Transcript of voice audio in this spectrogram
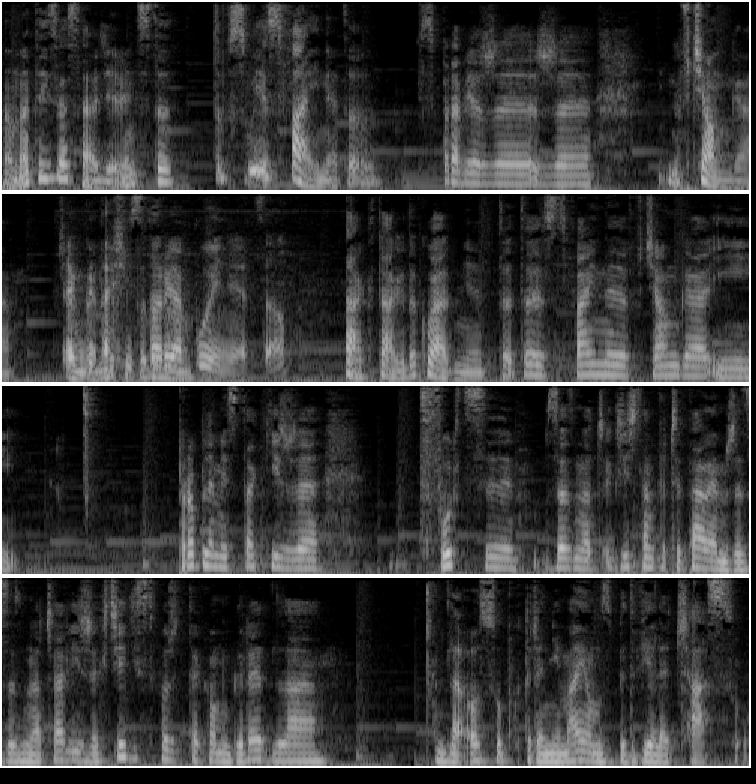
No na tej zasadzie, więc to, to w sumie jest fajne, to sprawia, że, że wciąga. Jakby ta historia podoba. płynie, co? Tak, tak, dokładnie. To, to jest fajne, wciąga i problem jest taki, że twórcy zaznacz... gdzieś tam wyczytałem, że zaznaczali, że chcieli stworzyć taką grę dla, dla osób, które nie mają zbyt wiele czasu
